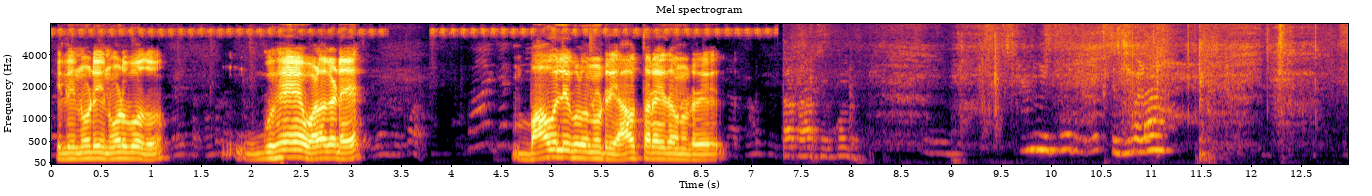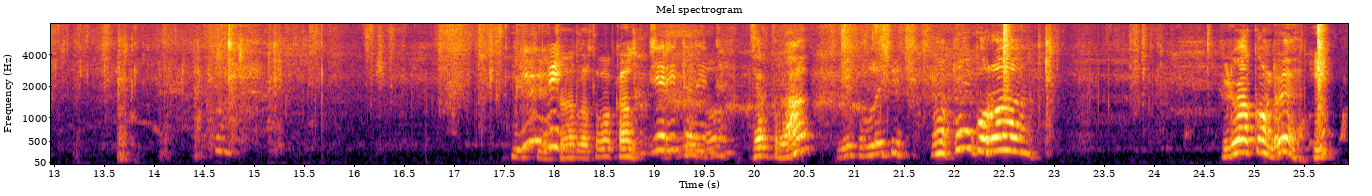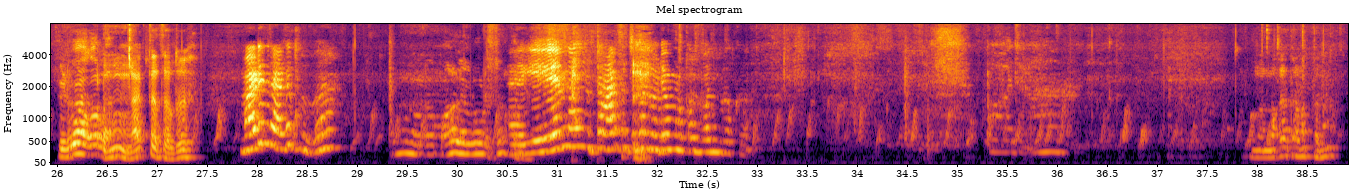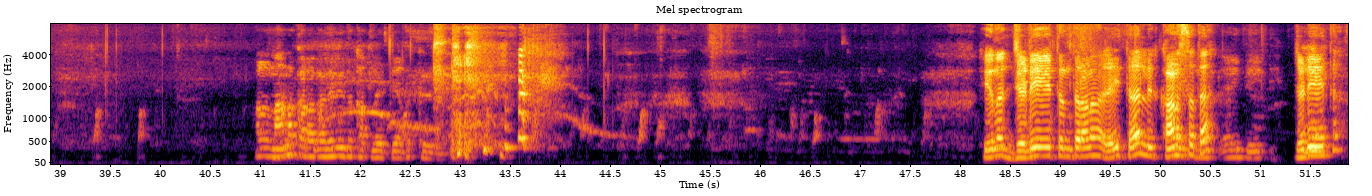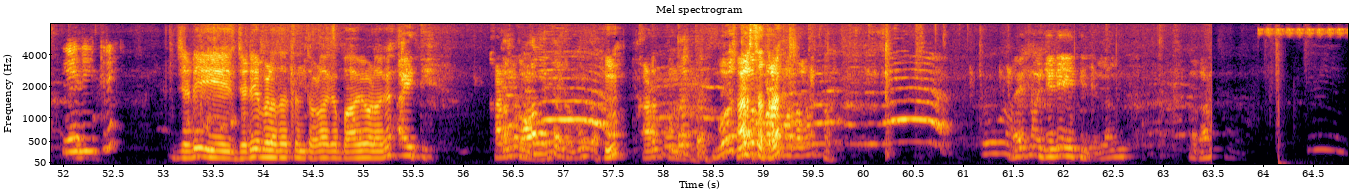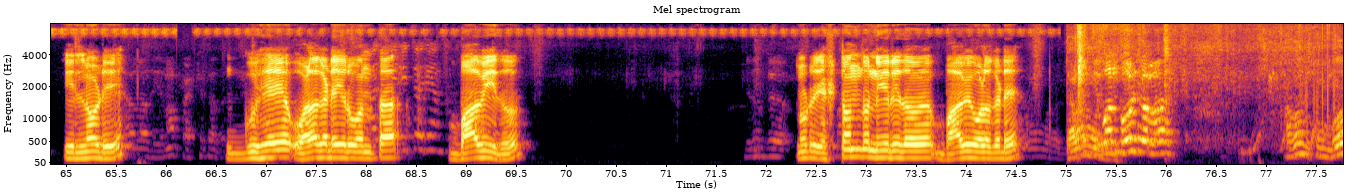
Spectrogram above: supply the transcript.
ಇಲ್ಲಿ ನೋಡಿ ನೋಡ್ಬೋದು ಗುಹೆ ಒಳಗಡೆ ಬಾವಲಿಗಳು ನೋಡ್ರಿ ಯಾವ ತರ ಇದಾವೆ ನೋಡ್ರಿ ಅಥವಾ ಕಾಲು ಜರ್ತ್ರ ಹ್ಞೂ ತುಂಬ್ಕೊರು ಹಿಡಿದು ಹಾಕೊಂಡ್ರಿ? ಹಿಡಿದು ಹಾಕಲ್ಲ ಹ್ಞೂ ಆಗ್ತೈತಲ್ರಿ ಮಾಡಿದ್ರೆ ಮಾಳೆ ನೋಡಿಸು ಏನು ನಾವು ಟಾರ್ಚ್ ಹಚ್ಕೊಂಡು ವಿಡಿಯೋ ಮಾಡ್ಕೊಂಡು ಬಂದ್ಬೇಕು ನನ್ನ ಮಗ ಕಾಣತ್ತಾನ ಅಲ್ಲ ನಾನು ಕರಗದಿನ ಇದು ಕತ್ಲೈತಿ ಅದಕ್ಕೆ ಏನೋ ಜಡಿ ಐತಂತಾರಣ ಐತಾ? ಅಲ್ಲಿ ಕಾಣಿಸ್ತತ ಐತಿ ಐತಿ ಜಡಿ ಐತ? ಜಡಿ ಜಡಿ ಬೆಳದಂತ ಒಳಗೆ ಬಾವಿ ಒಳಗ. ಐತಿ. ಕಾಣಿಸ್ತತ್ರ ಐತಿ ಐತಿ ಇಲ್ಲಿ. ನೋಡಿ ಗುಹೆ ಒಳಗಡೆ ಇರುವಂತ ಬಾವಿ ಇದು. ನೋಡ್ರಿ ಎಷ್ಟೊಂದು ನೀರಿದಾವೆ ಬಾವಿ ಒಳಗಡೆ ಇವನ್ ನೋಡಿವಲ್ಲ ಅದೊಂದು ತುಂಬು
